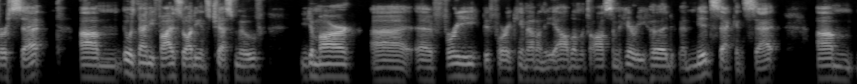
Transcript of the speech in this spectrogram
first set. Um, it was 95, so audience chess move. Ya Mar, uh, uh, free before it came out on the album. It's awesome. Harry Hood, a mid second set. Um,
